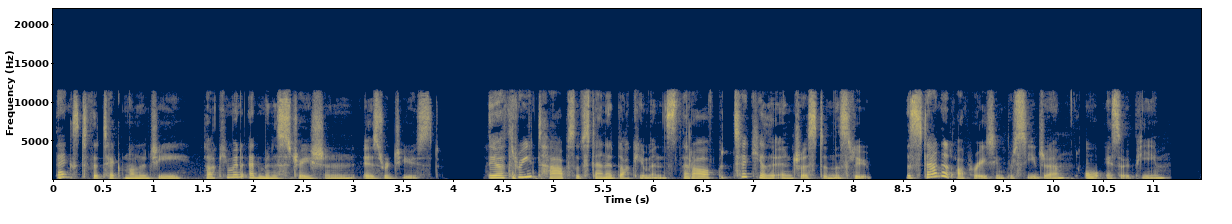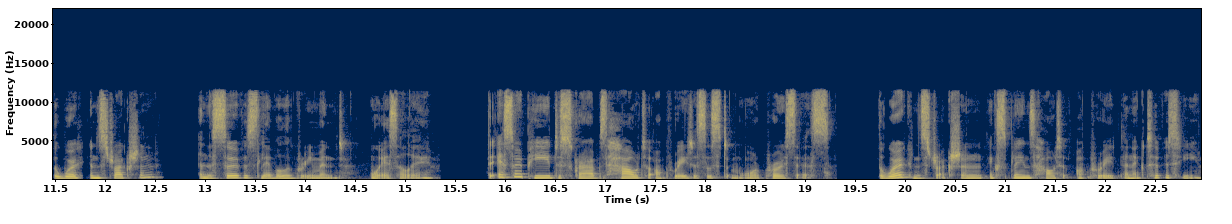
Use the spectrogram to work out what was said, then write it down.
Thanks to the technology, document administration is reduced. There are three types of standard documents that are of particular interest in this loop. The Standard Operating Procedure, or SOP, the Work Instruction, and the Service Level Agreement, or SLA. The SOP describes how to operate a system or a process. The Work Instruction explains how to operate an activity.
